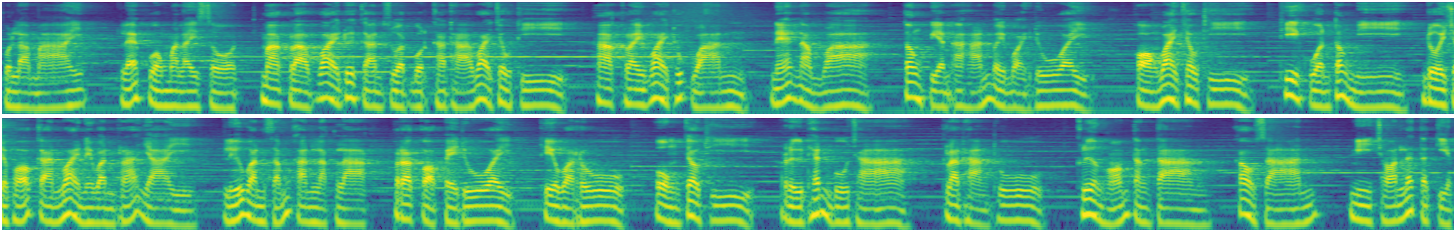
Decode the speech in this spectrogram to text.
ผลไม้ และพวงมาลัยสด มากราบไหว้ด้วยการสวดบทคาถาไหว้เจ้าที่หากใครไหว้ทุกวัน แนะนำว่าต้องเปลี่ยนอาหารบ่อยๆด้วย ของไหว้เจ้าที่ที่ควรต้องมี โดยเฉพาะการไหว้ในวันพระใหญ่ หรือวันสำคัญหลักๆ ประกอบไปด้วย เทวรูป องค์เจ้าที่หรือแท่นบูชา กระถางทูปเครื่องหอมต่างๆ ข้าวสาร มีช้อนและตะเกียบ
